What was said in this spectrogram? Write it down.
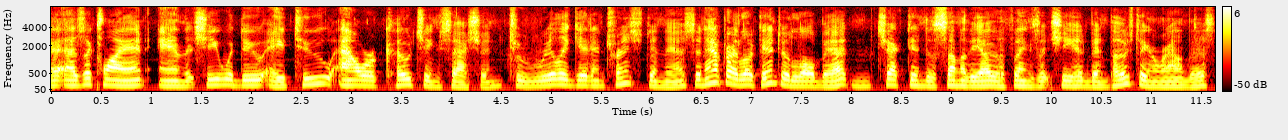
as a client and that she would do a two hour coaching session to really get entrenched in this. And after I looked into it a little bit and checked into some of the other things that she had been posting around this,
